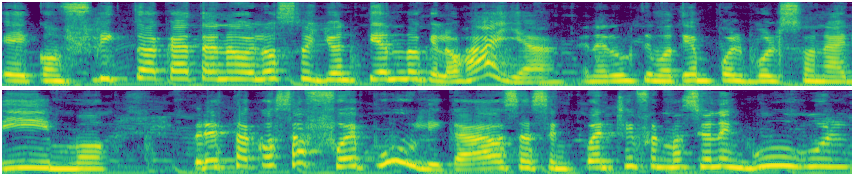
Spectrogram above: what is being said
eh, conflicto a Caetano Veloso, yo entiendo que los haya. En el último tiempo el bolsonarismo, pero esta cosa fue pública, o sea, se encuentra información en Google.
